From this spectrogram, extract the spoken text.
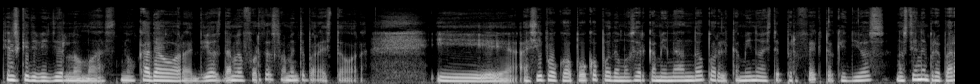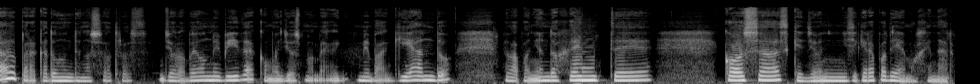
tienes que dividirlo más, ¿no? Cada hora. Dios, dame fuerza solamente para esta hora. Y así poco a poco podemos ir caminando por el camino este perfecto que Dios nos tiene preparado para cada uno de nosotros. Yo lo veo en mi vida como Dios me va, me va guiando, me va poniendo gente, cosas que yo ni siquiera podía imaginar.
